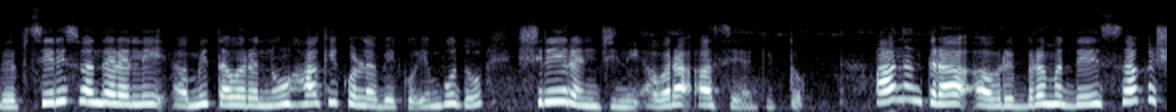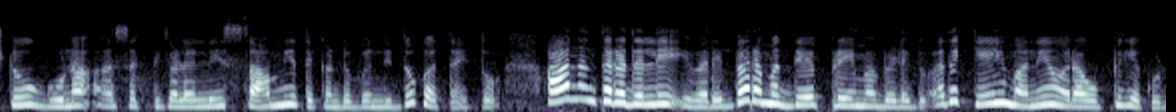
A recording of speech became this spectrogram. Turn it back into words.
ವೆಬ್ ಸೀರೀಸ್ ಒಂದರಲ್ಲಿ ಅಮಿತ್ ಅವರನ್ನು ಹಾಕಿಕೊಳ್ಳಬೇಕು ಎಂಬುದು ಶ್ರೀರಂಜಿನಿ ಅವರ ಆಸೆಯಾಗಿತ್ತು. ಆನಂತರ ಅವರಿಬ್ಬರ ಮಧ್ಯೆ ಸಾಕಷ್ಟು ಗುಣ ಆಸಕ್ತಿಗಳಲ್ಲಿ ಸಾಮ್ಯತೆ ಕಂಡು ಬಂದಿದ್ದು ಗೊತ್ತಾಯಿತು. ಆ ನಂತರದಲ್ಲಿ ಇವರಿಬ್ಬರ ಮಧ್ಯೆ ಪ್ರೇಮ ಬೆಳೆದು ಅದಕ್ಕೆ ಮನೆಯವರ ಒಪ್ಪಿಗೆ ಕೂಡ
